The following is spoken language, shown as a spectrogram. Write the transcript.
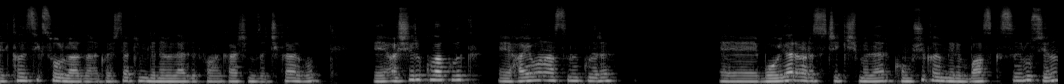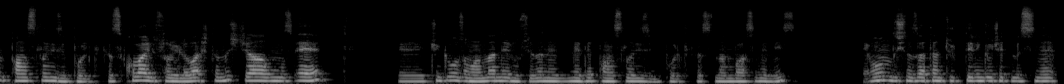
Evet klasik sorulardan arkadaşlar tüm denemelerde falan karşımıza çıkar bu. E, aşırı kulaklık, e, hayvan hastalıkları, e, boylar arası çekişmeler, komşu kavimlerin baskısı, Rusya'nın panslavizm politikası. Kolay bir soruyla başlamış. Cevabımız E. E, çünkü o zamanlar ne Rusya'da ne, ne de panslavizm politikasından bahsedemeyiz. E, onun dışında zaten Türklerin göç etmesine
